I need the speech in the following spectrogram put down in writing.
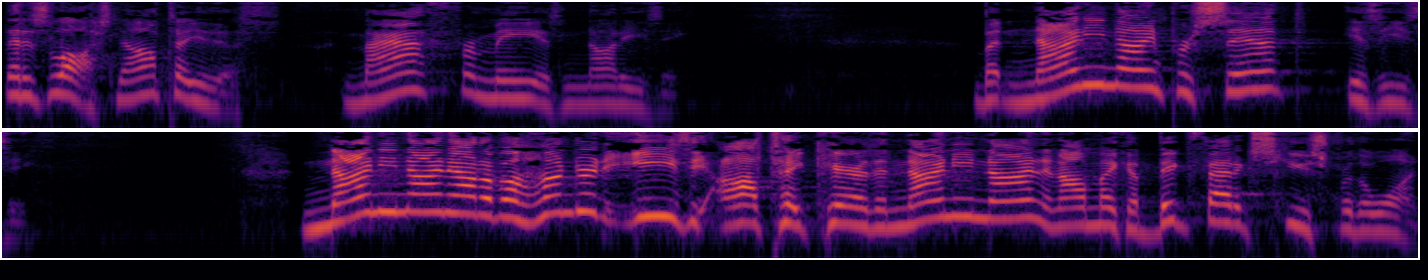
that is lost. Now, I'll tell you this math for me is not easy, but 99% is easy. 99 out of 100, easy. I'll take care of the 99 and I'll make a big fat excuse for the one.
